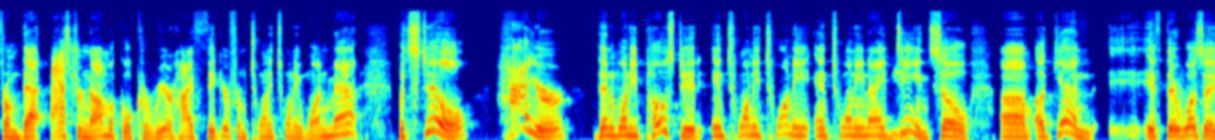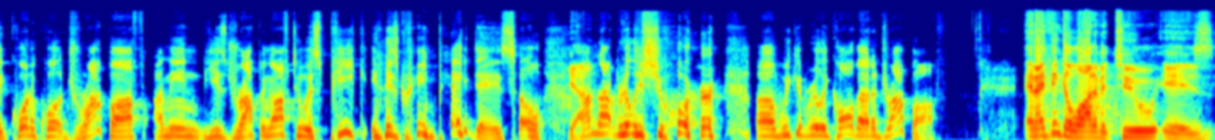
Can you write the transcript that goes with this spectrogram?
from that astronomical career high figure from 2021, Matt, but still higher than what he posted in 2020 and 2019. Mm-hmm. So, um, again, if there was a quote unquote drop off, I mean, he's dropping off to his peak in his Green Bay days. So, yeah. I'm not really sure uh, we could really call that a drop off. And I think a lot of it too is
